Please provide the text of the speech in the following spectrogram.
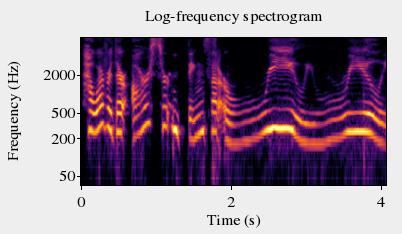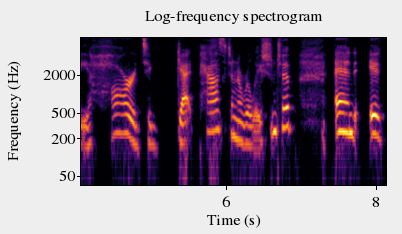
However, there are certain things that are really, really hard to get past in a relationship. And it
